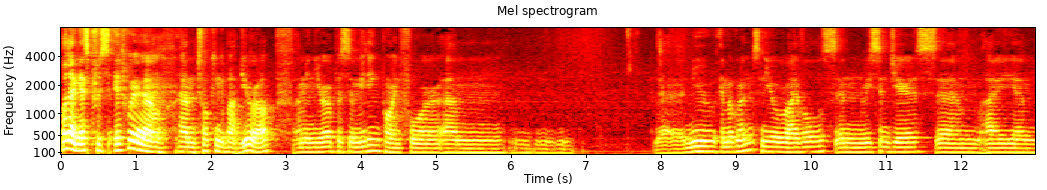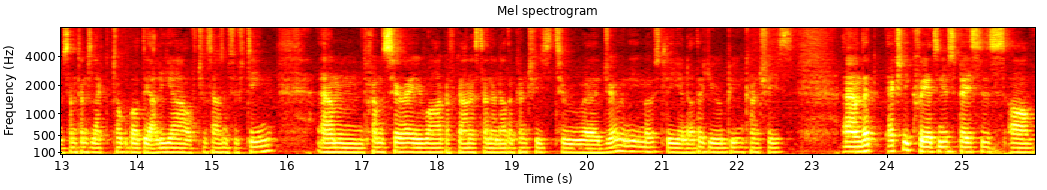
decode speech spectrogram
Well, I guess if we're um, talking about Europe, I mean, Europe is a meeting point for um, uh, new immigrants, new arrivals in recent years. Um, I um, sometimes like to talk about the Aliyah of 2015 um, from Syria, Iraq, Afghanistan and other countries to uh, Germany mostly and other European countries. Um, that actually creates new spaces of,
